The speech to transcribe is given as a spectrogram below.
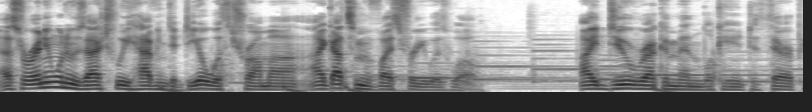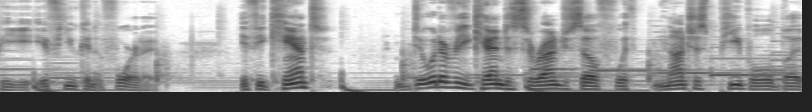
As for anyone who's actually having to deal with trauma, I got some advice for you as well. I do recommend looking into therapy if you can afford it. If you can't, do whatever you can to surround yourself with not just people, but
